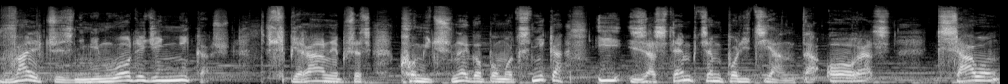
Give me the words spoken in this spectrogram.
Walczy z nimi młody dziennikarz, wspierany przez komicznego pomocnika i zastępcę policjanta oraz całą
